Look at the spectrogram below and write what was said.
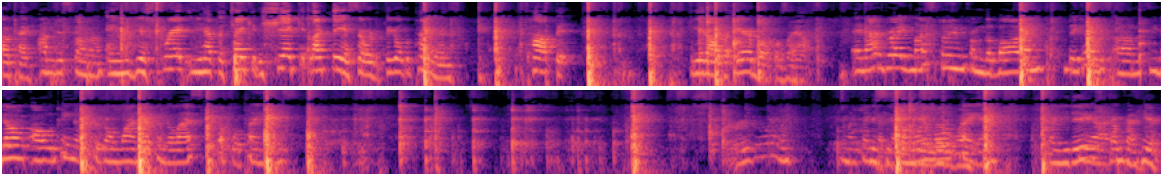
okay. I'm just going to... And you just spread. You have to take it and shake it like this, so to fill the pan. Pop it. Get all the air bubbles out. And I dragged my spoon from the bottom because um, if you don't, all the peanuts are going to wind up in the last couple of pans. Around. I think This I got gonna be one a more little one. pan. Oh, you do? Yeah. Okay, here.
